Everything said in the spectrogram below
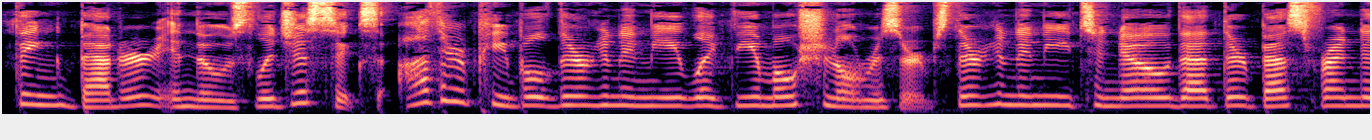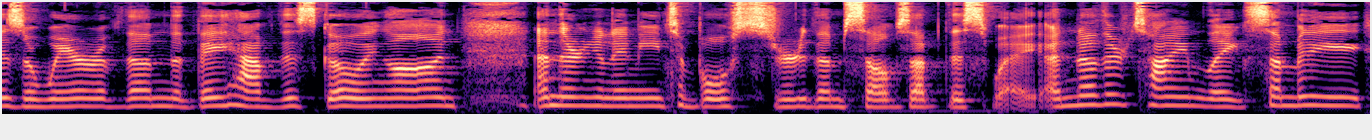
think better in those logistics. Other people, they're going to need like the emotional reserves. They're going to need to know that their best friend is aware of them, that they have this going on, and they're going to need to bolster themselves up this way. Another time, like somebody,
